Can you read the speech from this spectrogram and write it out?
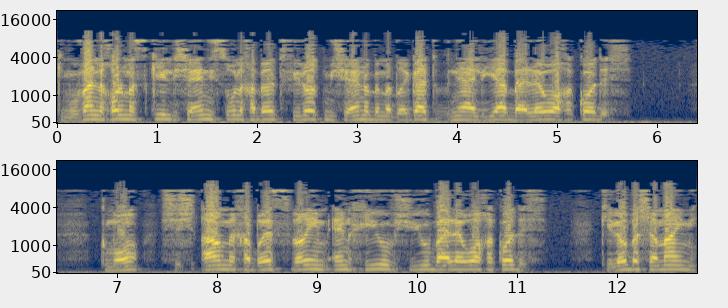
כי מובן לכל משכיל שאין איסור לחבר תפילות מי שאינו במדרגת בני עלייה בעלי רוח הקודש. כמו ששאר מחברי ספרים אין חיוב שיהיו בעלי רוח הקודש, כי לא בשמיים היא.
